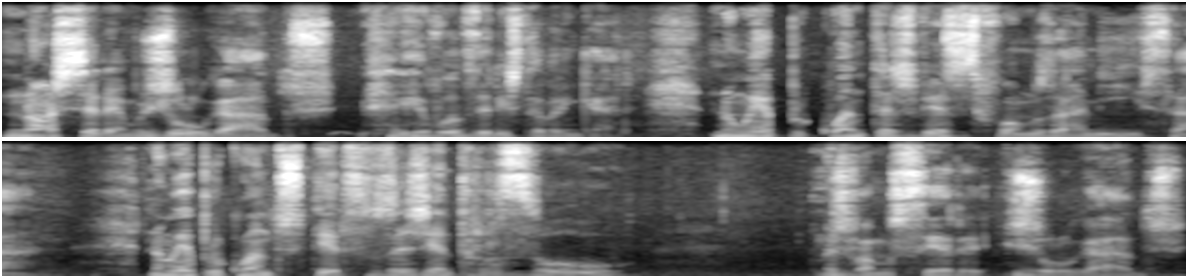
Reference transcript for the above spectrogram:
nós seremos julgados, eu vou dizer isto a brincar, não é por quantas vezes fomos à missa, não é por quantos terços a gente rezou, mas vamos ser julgados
